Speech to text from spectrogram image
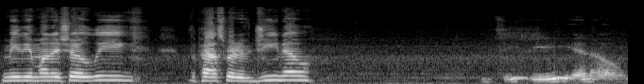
Media Monday Show League. The password of Geno. G E N O.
